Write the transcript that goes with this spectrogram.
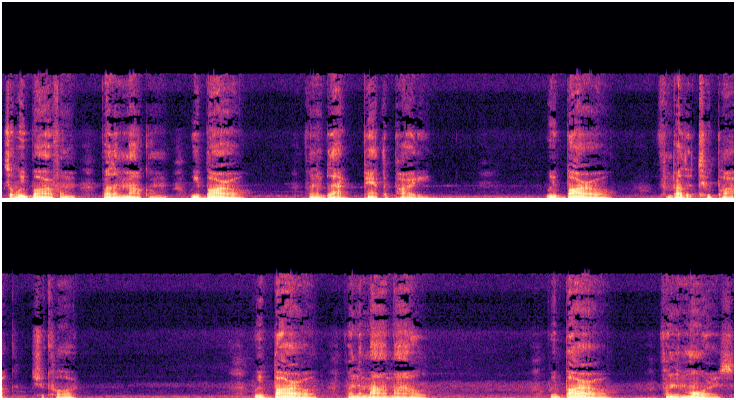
So we borrow from Brother Malcolm. We borrow from the Black Panther Party. We borrow from Brother Tupac Shakur. We borrow from the Mau Mau. We borrow from the Moors.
